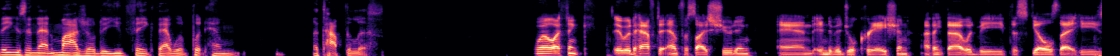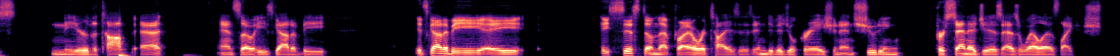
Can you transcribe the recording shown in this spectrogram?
things in that module do you think that would put him atop the list? Well, I think it would have to emphasize shooting and individual creation. I think that would be the skills that he's near the top at. And so he's got to be it's got to be a a system that prioritizes individual creation and shooting percentages as well as like sh-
